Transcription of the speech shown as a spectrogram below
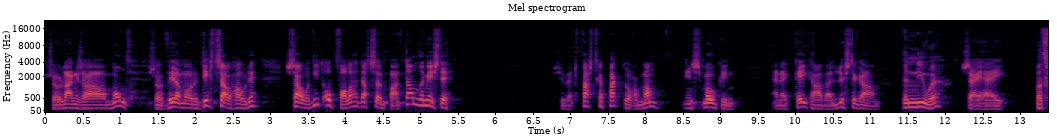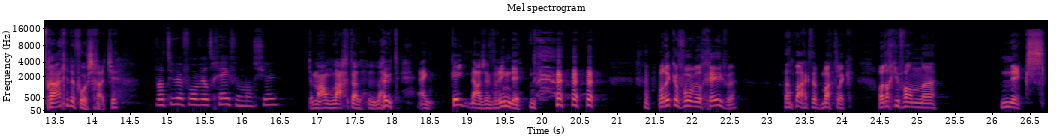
Zolang ze haar mond zoveel mogelijk dicht zou houden, zou het niet opvallen dat ze een paar tanden miste. Ze werd vastgepakt door een man in smoking en hij keek haar wel lustig aan. Een nieuwe? zei hij. Wat vraag je ervoor, schatje? Wat u ervoor wilt geven, monsieur. De man lachte luid en keek naar zijn vrienden. Wat ik ervoor wil geven? Dat maakt het makkelijk. Wat dacht je van... eh, niks.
